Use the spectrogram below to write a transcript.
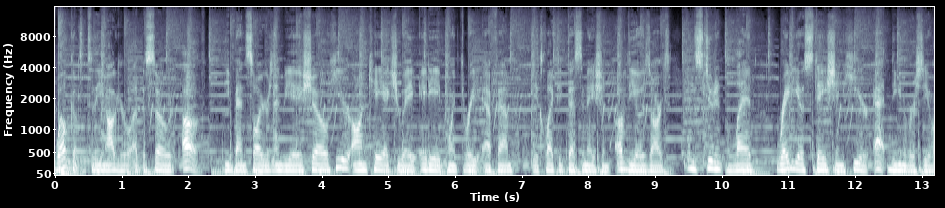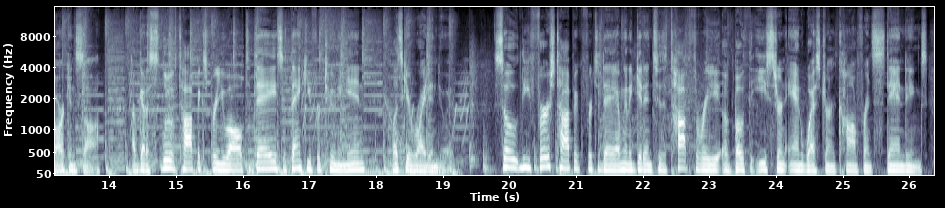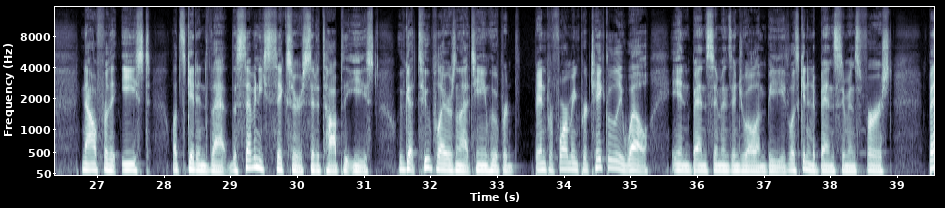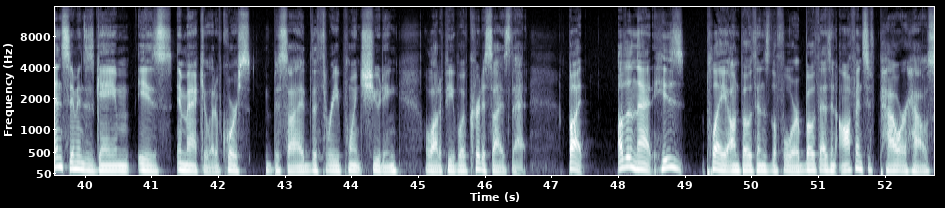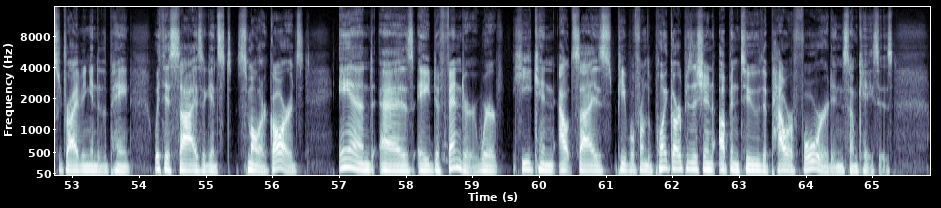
Welcome to the inaugural episode of the Ben Sawyer's NBA show here on KXUA 88.3 FM, the eclectic destination of the Ozarks and the student led radio station here at the University of Arkansas. I've got a slew of topics for you all today, so thank you for tuning in. Let's get right into it. So, the first topic for today, I'm going to get into the top three of both the Eastern and Western Conference standings. Now, for the East, let's get into that. The 76ers sit atop the East. We've got two players on that team who have been performing particularly well in Ben Simmons and Joel Embiid. Let's get into Ben Simmons first. Ben Simmons' game is immaculate. Of course, beside the three point shooting, a lot of people have criticized that. But other than that, his play on both ends of the floor, both as an offensive powerhouse driving into the paint with his size against smaller guards, and as a defender where he can outsize people from the point guard position up into the power forward in some cases.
